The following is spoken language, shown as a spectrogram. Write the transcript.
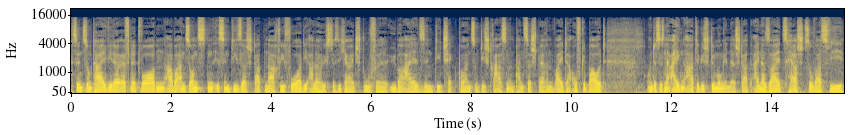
sind zum Teil wieder eröffnet worden, aber ansonsten ist in dieser Stadt nach wie vor die allerhöchste Sicherheitsstufe. Überall sind die Checkpoints und die Straßen- und Panzersperren weiter aufgebaut. Und es ist eine eigenartige Stimmung in der Stadt. Einerseits herrscht sowas wie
